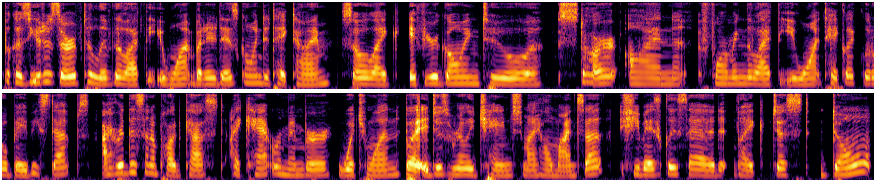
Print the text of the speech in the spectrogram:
because you deserve to live the life that you want, but it is going to take time. So, like, if you're going to start on forming the life that you want, take like little baby steps. I heard this in a podcast. I can't remember which one, but it just really changed my whole mindset. She basically said, like, just don't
